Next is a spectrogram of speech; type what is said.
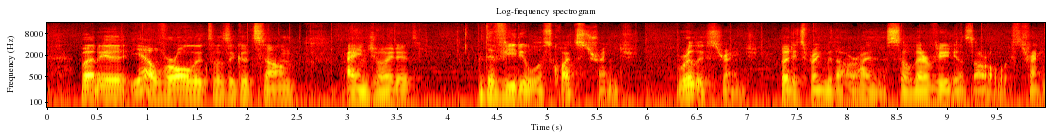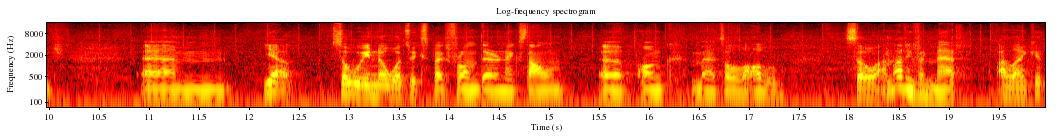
but uh, yeah, overall it was a good song. I enjoyed it. The video was quite strange, really strange. But it's Bring Me the Horizon, so their videos are always strange. Um, yeah, so we know what to expect from their next album, uh, punk metal album. So I'm not even mad. I like it.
